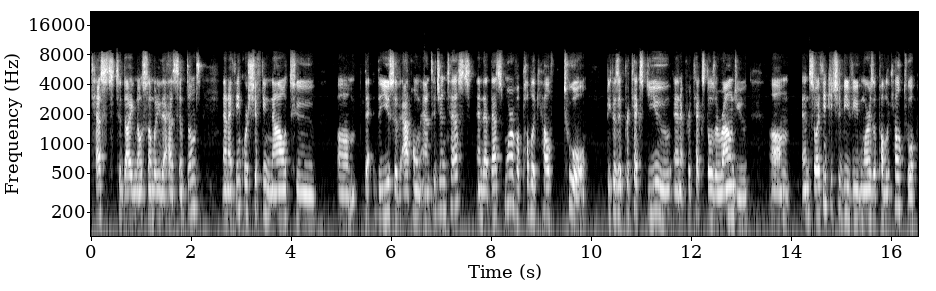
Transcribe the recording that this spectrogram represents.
tests to diagnose somebody that has symptoms, and I think we're shifting now to um, the, the use of at-home antigen tests, and that that's more of a public health tool because it protects you and it protects those around you. Um, and so I think it should be viewed more as a public health tool.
